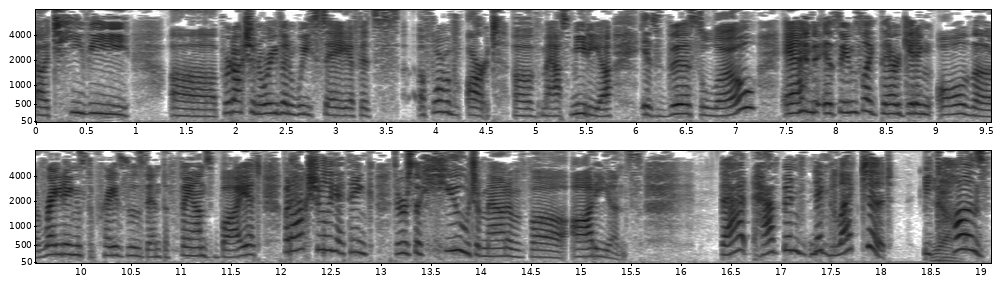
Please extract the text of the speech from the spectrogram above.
uh, TV uh, production, or even we say if it's a form of art of mass media, is this low? And it seems like they're getting all the ratings, the praises, and the fans buy it. But actually, I think there's a huge amount of uh, audience that have been neglected because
